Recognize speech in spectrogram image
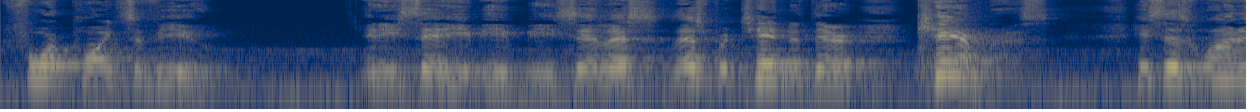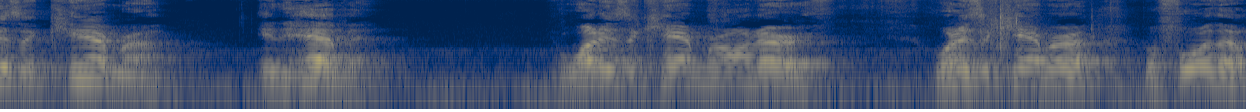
four points of view. And he said, he, he, he said, let's, let's pretend that they're cameras. He says one is a camera in heaven. One is a camera on earth. One is a camera before the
